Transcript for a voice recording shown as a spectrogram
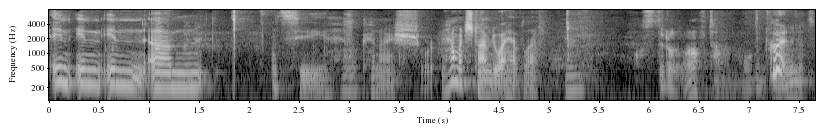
in, in, in um, let's see, how can I shorten? How much time do I have left? Still enough time, more than 20 Good. minutes.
